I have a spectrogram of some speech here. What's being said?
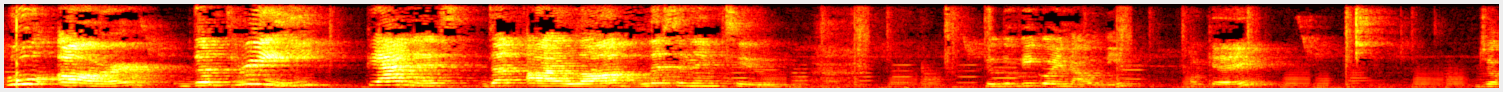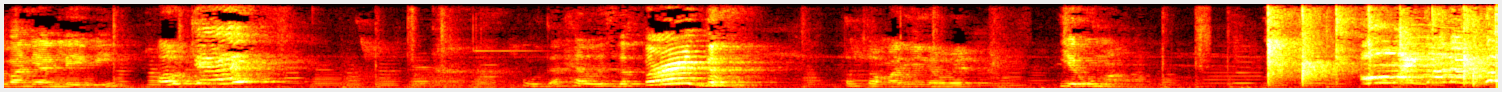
Who are the three pianists that I love listening to? Ludovico Einaudi, Okay. Giovanni Allevi, Okay. Who the hell is the third? Oh, come on, you know it. Yiruma. Oh my god, I'm so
